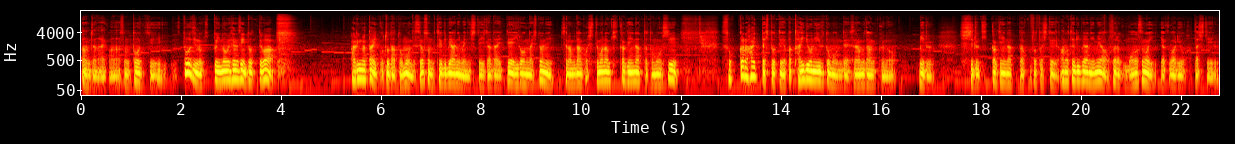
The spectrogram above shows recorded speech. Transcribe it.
たんじゃないかなその当時当時のきっと井上先生にとってはありがたいことだと思うんですよ。そのテレビアニメにしていただいていろんな人に「スラムダンクを知ってもらうきっかけになったと思うしそっから入った人ってやっぱ大量にいると思うんで「スラムダンクの見る知るきっかけになったこととしてあのテレビアニメはおそらくものすごい役割を果たしている。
